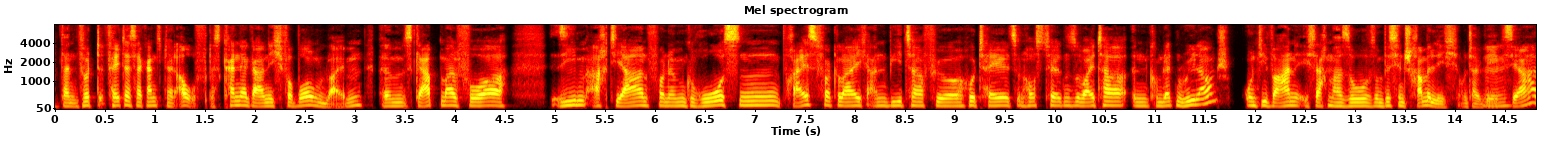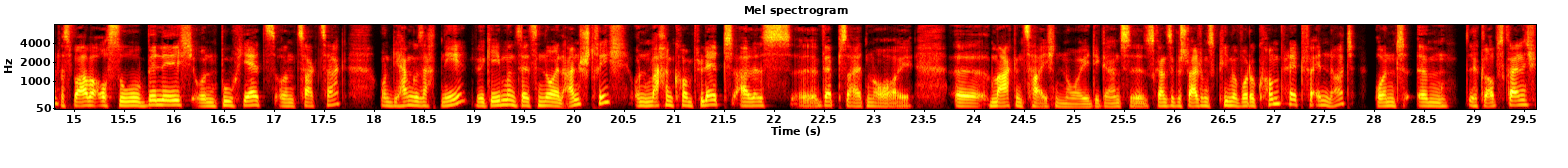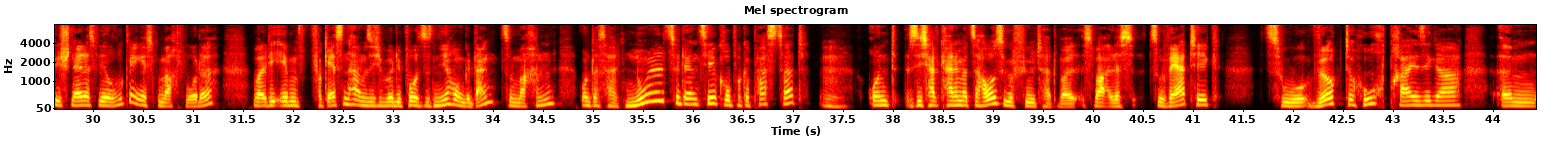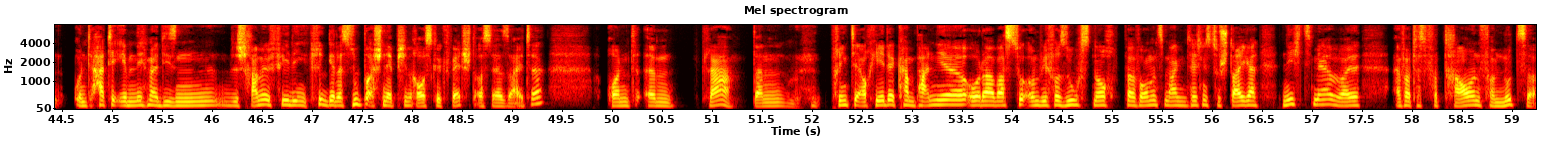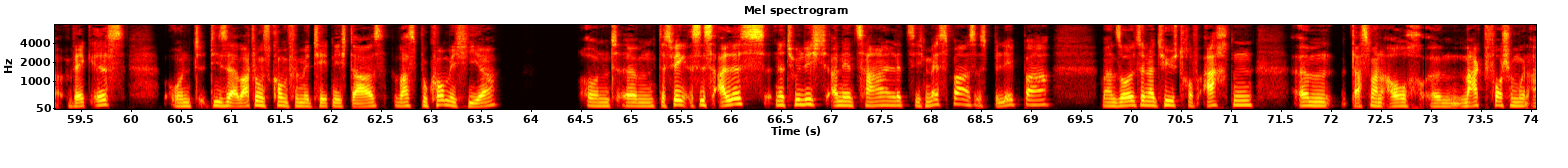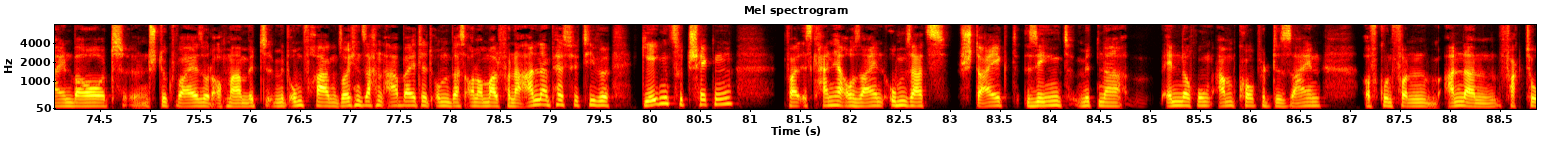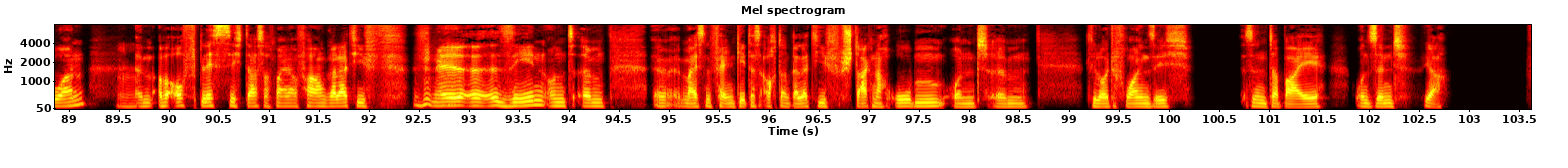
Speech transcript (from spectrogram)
Dann wird, fällt das ja ganz schnell auf. Das kann ja gar nicht verborgen bleiben. Ähm, es gab mal vor sieben, acht Jahren von einem großen Preisvergleich-Anbieter für Hotels und Hostels und so weiter einen kompletten Relaunch. Und die waren, ich sag mal so, so ein bisschen schrammelig unterwegs. Mhm. Ja, das war aber auch so billig und buch jetzt und zack, zack. Und die haben gesagt, nee, wir geben uns jetzt einen neuen Anstrich und machen komplett alles äh, Website neu, äh, Markenzeichen neu. Die ganze, das ganze Gestaltungsklima wurde komplett verändert. Und ähm, du glaubst gar nicht, wie schnell das wieder rückgängig gemacht wurde, weil die eben vergessen haben, sich über die Positionierung Gedanken zu machen und das halt null zu deren Zielgruppe gepasst hat mhm. und sich halt keiner mehr zu Hause gefühlt hat, weil es war alles zu wertig, zu wirkte hochpreisiger ähm, und hatte eben nicht mal diesen Schrammelfeeling, kriegt ja das Superschnäppchen rausgequetscht aus der Seite. Und ähm, klar, dann bringt ja auch jede Kampagne oder was du irgendwie versuchst, noch performance-marketing-technisch zu steigern, nichts mehr, weil einfach das Vertrauen vom Nutzer weg ist und diese Erwartungskonformität nicht da ist. Was bekomme ich hier? Und ähm, deswegen, es ist alles natürlich an den Zahlen letztlich messbar, es ist belegbar. Man sollte natürlich darauf achten, dass man auch ähm, Marktforschungen einbaut, ein Stückweise oder auch mal mit, mit Umfragen und solchen Sachen arbeitet, um das auch nochmal von einer anderen Perspektive gegen zu checken. Weil es kann ja auch sein, Umsatz steigt, sinkt mit einer Änderung am Corporate Design aufgrund von anderen Faktoren. Mhm. Ähm, aber oft lässt sich das aus meiner Erfahrung relativ schnell äh, sehen und ähm, äh, in den meisten Fällen geht das auch dann relativ stark nach oben und ähm, die Leute freuen sich, sind dabei und sind ja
